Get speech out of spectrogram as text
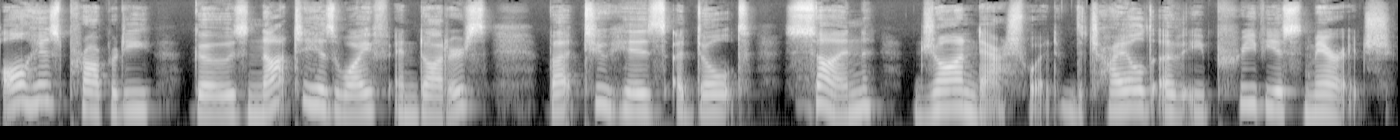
all his property goes not to his wife and daughters, but to his adult son, John Dashwood, the child of a previous marriage.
